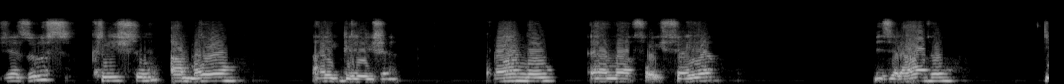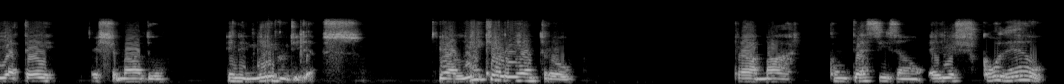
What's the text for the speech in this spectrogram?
Jesus Cristo amou a igreja quando ela foi feia, miserável, e até é chamado inimigo de Deus. É ali que ele entrou para amar com decisão. Ele escolheu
